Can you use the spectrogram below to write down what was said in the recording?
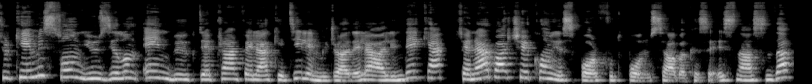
Türkiye'miz son yüzyılın en büyük deprem felaketiyle mücadele halindeyken Fenerbahçe Konya Spor futbol müsabakası esnasında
